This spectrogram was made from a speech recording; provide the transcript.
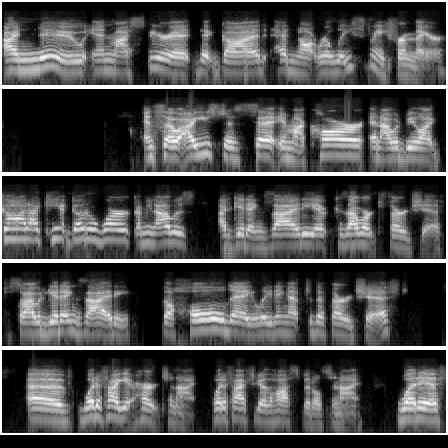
I knew in my spirit that God had not released me from there. And so I used to sit in my car and I would be like, God, I can't go to work. I mean, I was, I'd get anxiety because I worked third shift. So I would get anxiety the whole day leading up to the third shift of what if I get hurt tonight? What if I have to go to the hospital tonight? What if,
